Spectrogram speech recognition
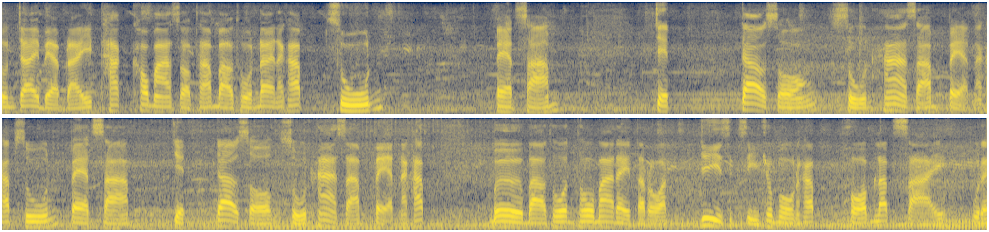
สนใจแบบไหนทักเข้ามาสอบถามบ่าวโทนได้นะครับ 0 8 3 7 9 2 0 5 3 8 นะครับ 0 8 3 7 9 2 0 5 3 8 นะครับ เบอร์บ่าวโทนโทรมาได้ตลอด 24 ชั่วโมงนะครับ พร้อมรับสายผู้ใด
